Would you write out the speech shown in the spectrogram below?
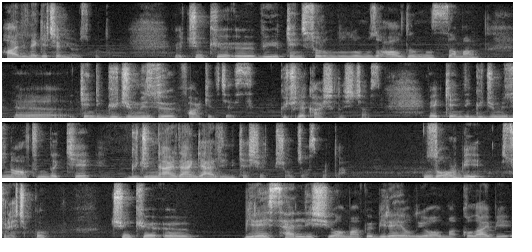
haline geçemiyoruz burada. E, Çünkü e, büyüyüp kendi sorumluluğumuzu aldığımız zaman e, kendi gücümüzü fark edeceğiz. Güçle karşılaşacağız. Ve kendi gücümüzün altındaki gücün nereden geldiğini keşfetmiş olacağız burada. Zor bir süreç bu. Çünkü e, bireyselleşiyor olmak ve birey oluyor olmak kolay bir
